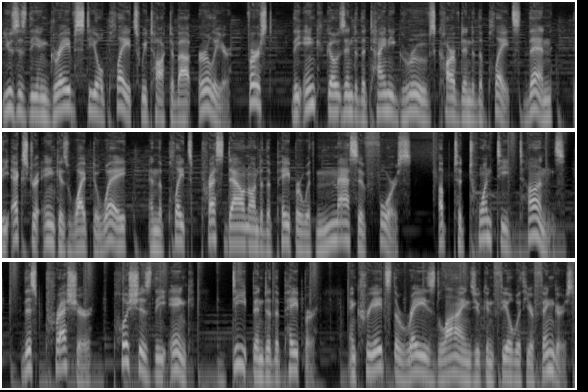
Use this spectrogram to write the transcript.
uses the engraved steel plates we talked about earlier. First, the ink goes into the tiny grooves carved into the plates. Then, the extra ink is wiped away and the plates press down onto the paper with massive force, up to 20 tons. This pressure pushes the ink deep into the paper and creates the raised lines you can feel with your fingers.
